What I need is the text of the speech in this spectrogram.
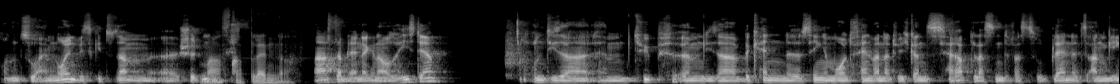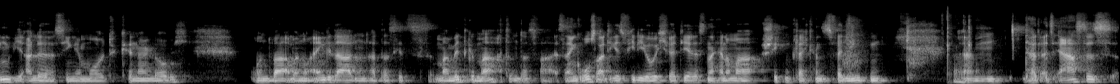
und zu einem neuen Whisky zusammenschütten. Äh, Master Blender. Master Blender, genau, so hieß der. Und dieser ähm, Typ, ähm, dieser bekennende Single Malt Fan war natürlich ganz herablassend, was so Blendeds anging, wie alle Single Malt Kenner, glaube ich und war aber nur eingeladen und hat das jetzt mal mitgemacht. Und das war ist ein großartiges Video. Ich werde dir das nachher nochmal schicken, vielleicht kannst du es verlinken. Ähm, der hat als erstes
